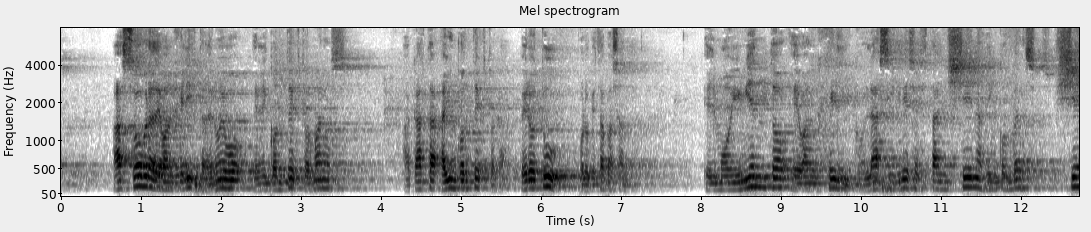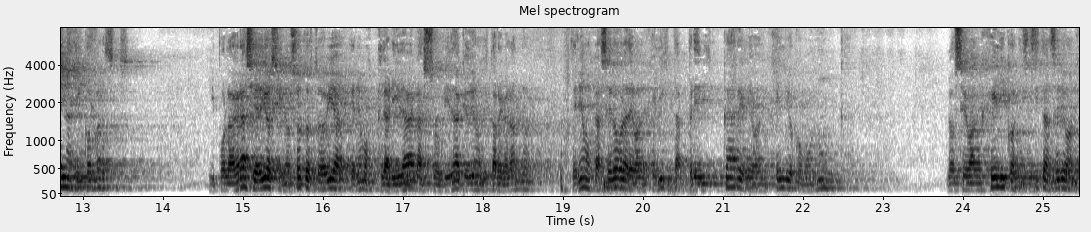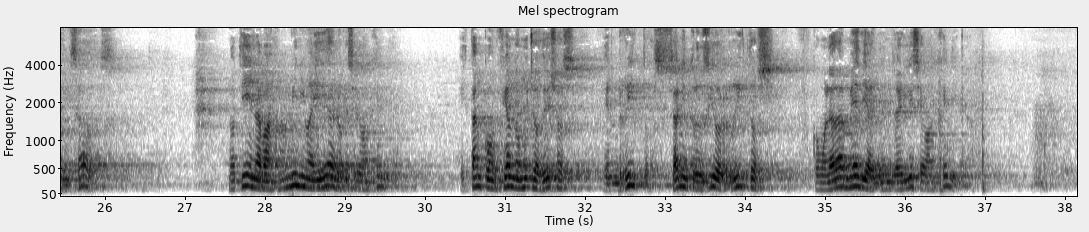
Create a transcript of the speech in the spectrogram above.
Haz obra de evangelista, de nuevo, en el contexto, hermanos. Acá está, hay un contexto acá, pero tú, por lo que está pasando. El movimiento evangélico, las iglesias están llenas de inconversos, llenas de inconversos. Y por la gracia de Dios, si nosotros todavía tenemos claridad, la sobriedad que Dios nos está regalando, tenemos que hacer obra de evangelista, predicar el Evangelio como nunca. Los evangélicos necesitan ser evangelizados. No tienen la más mínima idea de lo que es el Evangelio. Están confiando muchos de ellos en ritos. Se han introducido ritos como la Edad Media en la iglesia evangélica.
